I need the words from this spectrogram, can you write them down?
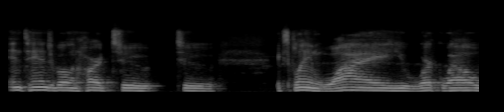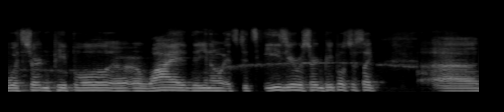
intangible and hard to to explain why you work well with certain people or, or, why the you know it's it's easier with certain people. It's just like uh,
